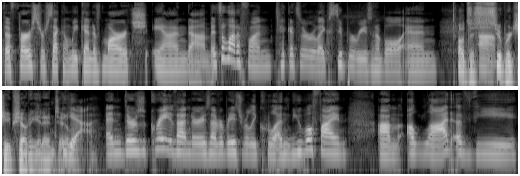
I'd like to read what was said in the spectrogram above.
the first or second weekend of March, and um, it's a lot of fun. Tickets are like super reasonable, and Oh, it's a super cheap show to get into. yeah, and there's great vendors. Everybody's really cool, and you will find um, a lot of the.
